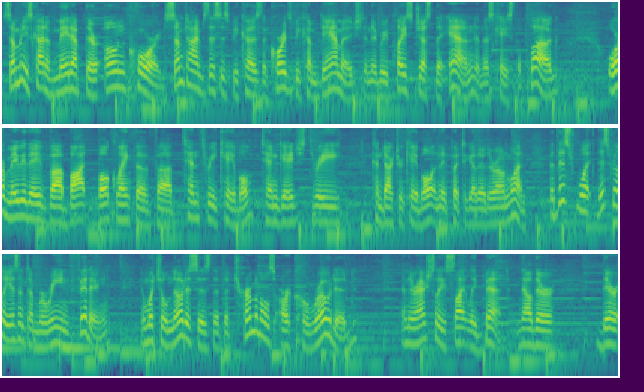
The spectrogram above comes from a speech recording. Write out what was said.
Somebody's kind of made up their own cord. Sometimes this is because the cords become damaged and they've replaced just the end, in this case the plug, or maybe they've uh, bought bulk length of uh, 10-3 cable, 10 gauge 3 conductor cable, and they put together their own one. But this, what, this really isn't a marine fitting, and what you'll notice is that the terminals are corroded and they're actually slightly bent. Now they're they're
